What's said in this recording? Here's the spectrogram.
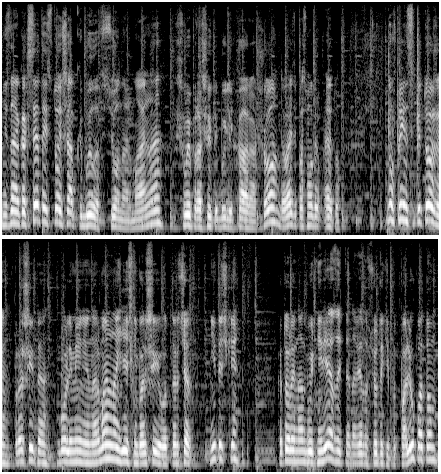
Не знаю, как с этой, с той шапкой было все нормально. Швы прошиты были хорошо. Давайте посмотрим эту. Ну, в принципе, тоже прошито более-менее нормально. Есть небольшие, вот торчат ниточки, которые надо будет не резать. Я, наверное, все-таки подпалю потом.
